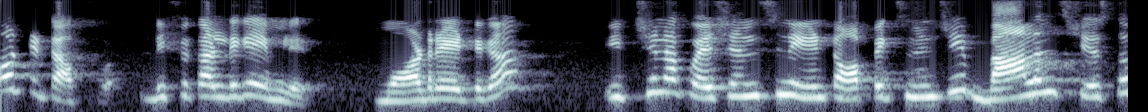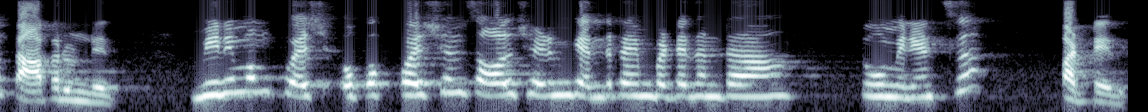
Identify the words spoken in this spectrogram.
నాట్ టఫ్ డిఫికల్ట్గా ఏం లేదు. మోడరేట్గా ఇచ్చిన క్వశ్చన్స్ని టాపిక్స్ నుంచి బ్యాలెన్స్ చేస్తూ పేపర్ ఉండేది. మినిమం క్వశ్చన్ ఒక క్వశ్చన్ సాల్వ్ చేయడానికి ఎంత టైం పట్టేదంట? టూ మినిట్స్ పట్టేది.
